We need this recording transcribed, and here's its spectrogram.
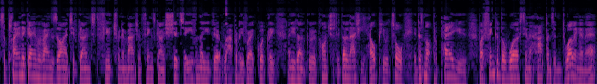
So playing a game of anxiety of going to the future and imagine things going shitty, even though you do it rapidly, very quickly, and you don't do it consciously, doesn't actually help you at all. It does not prepare you. But think of the worst thing that happens and dwelling in it,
